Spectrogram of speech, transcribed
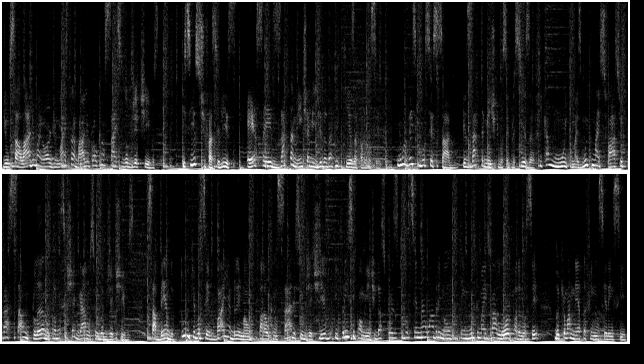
de um salário maior, de mais trabalho para alcançar esses objetivos. E se isso te faz feliz, essa é exatamente a medida da riqueza para você. E uma vez que você sabe exatamente o que você precisa, fica muito, mas muito mais fácil traçar um plano para você chegar nos seus objetivos sabendo tudo que você vai abrir mão para alcançar esse objetivo e principalmente das coisas que você não abre mão, que tem muito mais valor para você do que uma meta financeira em si.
